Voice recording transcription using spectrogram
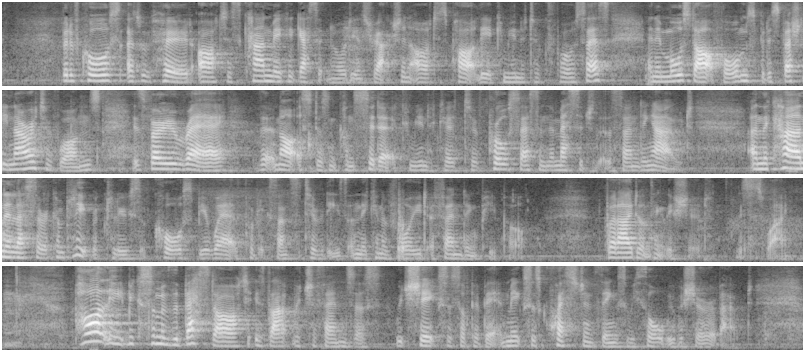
But of course, as we've heard, artists can make a guess at an audience reaction. Art is partly a communicative process. And in most art forms, but especially narrative ones, it's very rare that an artist doesn't consider a communicative process and the message that they're sending out. And they can, unless they're a complete recluse, of course, be aware of public sensitivities and they can avoid offending people. But I don't think they should. This is why. Partly because some of the best art is that which offends us, which shakes us up a bit and makes us question things we thought we were sure about.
